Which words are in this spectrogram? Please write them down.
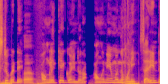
ஃபர்ஸ்ட் பர்த்டே. அவங்களுக்கு கேக் வாங்கிட்டு வரான். அவங்க நேம் வந்து மணி. சரின்ட்டு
